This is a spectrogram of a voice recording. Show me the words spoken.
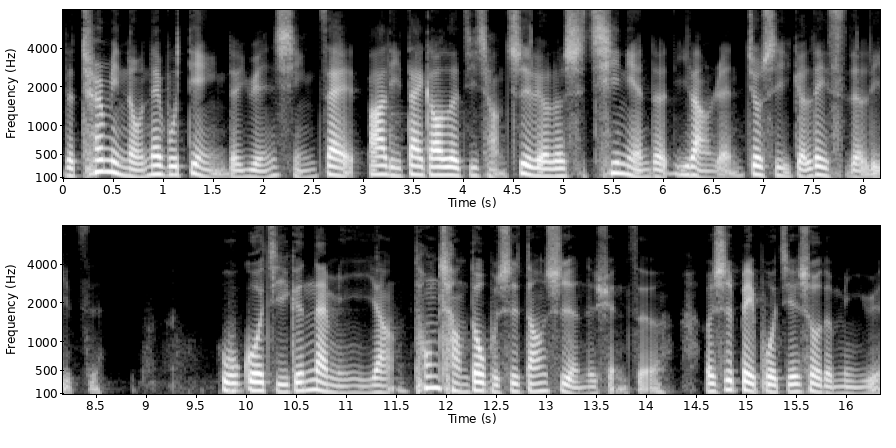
《The Terminal》那部电影的原型，在巴黎戴高乐机场滞留了十七年的伊朗人，就是一个类似的例子。无国籍跟难民一样，通常都不是当事人的选择，而是被迫接受的命运。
